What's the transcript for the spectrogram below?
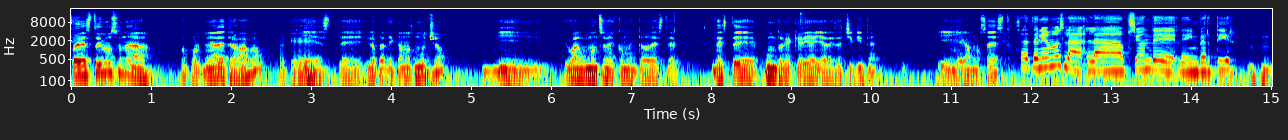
Pues tuvimos una oportunidad de trabajo Ok. y este lo platicamos mucho y igual Monse me comentó de este de este punto que quería ya desde chiquita y llegamos a esto. O sea, teníamos la, la opción de, de invertir. Ujú.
